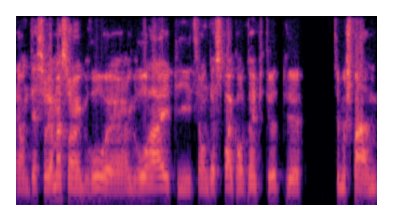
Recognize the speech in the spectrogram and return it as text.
on était vraiment sur un gros, euh, un gros high, puis on était super contents, puis tout. Puis, moi, je pense,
